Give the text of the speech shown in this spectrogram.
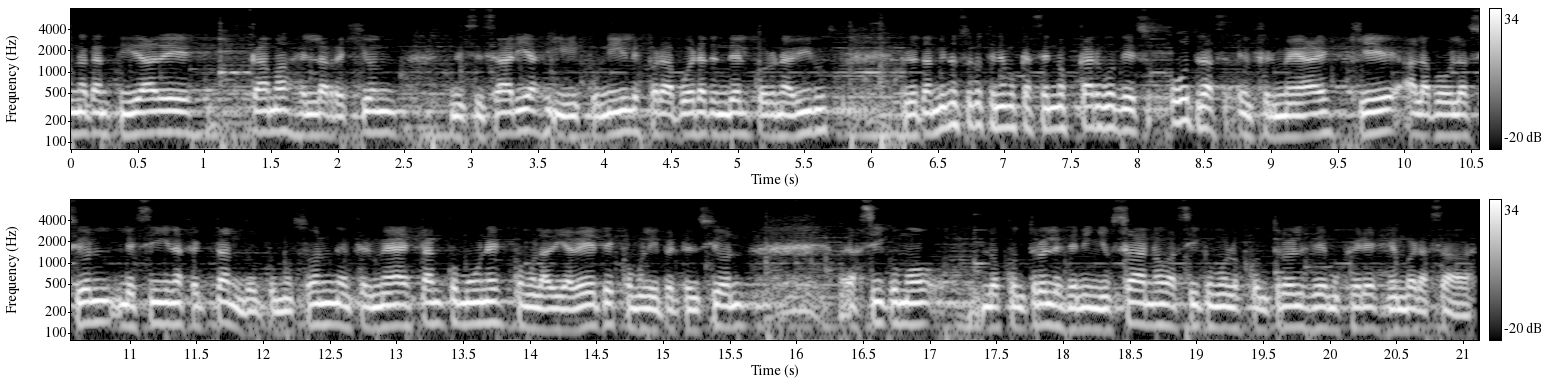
una cantidad de camas en la región necesarias y disponibles para poder atender el coronavirus, pero también nosotros tenemos que hacernos cargo de otras enfermedades que a la población le siguen afectando, como son enfermedades tan comunes como la diabetes, como la hipertensión, así como los controles de niños sanos, así como los controles de mujeres embarazadas.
